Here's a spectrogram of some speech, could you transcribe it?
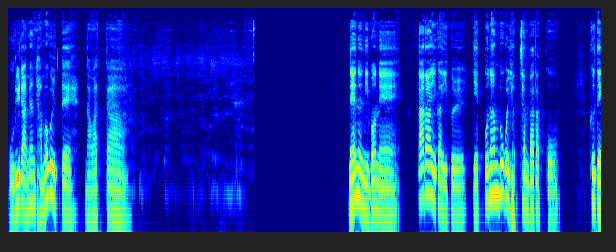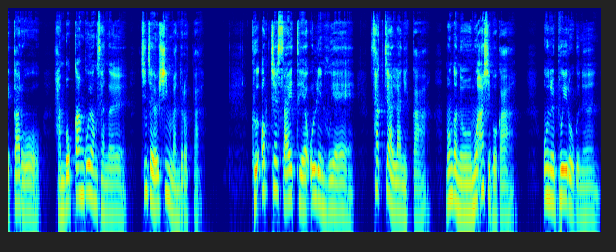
우리 라면 다 먹을 때 나왔다. 내는 이번에 딸아이가 입을 예쁜 한복을 협찬받았고 그 대가로 한복 광고 영상을 진짜 열심히 만들었다. 그 업체 사이트에 올린 후에 삭제하려니까 뭔가 너무 아쉬워가 오늘 브이로그는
